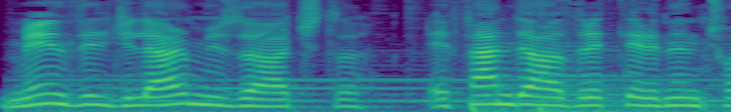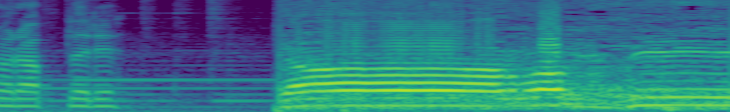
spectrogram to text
Menzilciler müze açtı. Efendi Hazretlerinin çorapları. Ya Rabbi.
